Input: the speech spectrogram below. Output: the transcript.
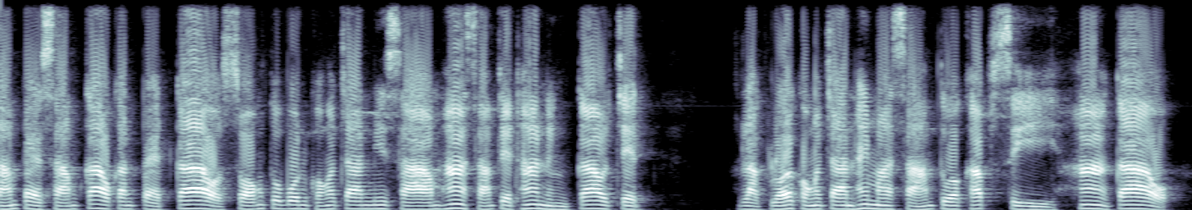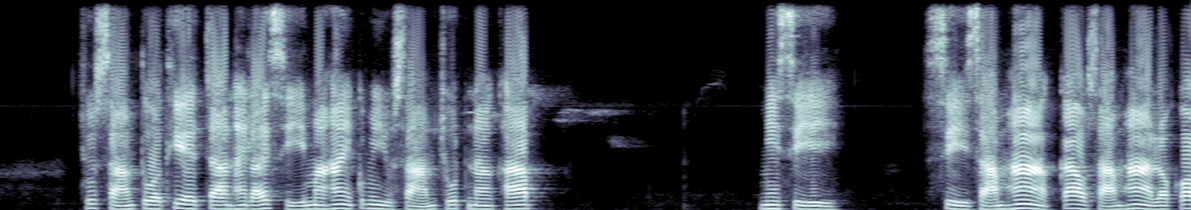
3 8 3 9 กัน 8 9 2 ตัวบนของอาจารย์มี 3 5 3 7 5 1 9 7 หลักร้อยของอาจารย์ให้มา 3 ตัวครับ 4 5 9 ชุด 3 ตัวที่อาจารย์ไฮไลท์สีมาให้ก็มีอยู่ 3 ชุดนะครับ มี 4 4 3 5 9 3 5แล้วก็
